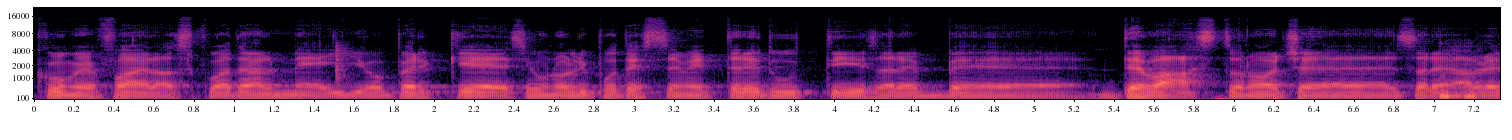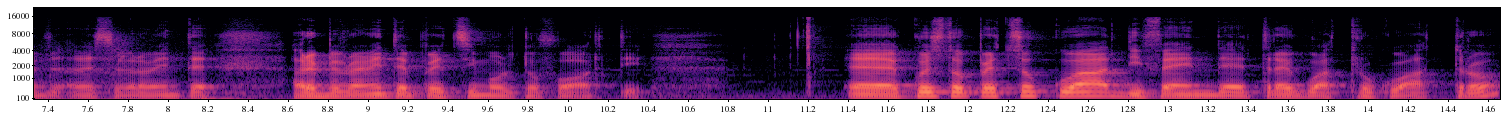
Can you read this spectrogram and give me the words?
come fare la squadra al meglio, perché se uno li potesse mettere tutti sarebbe devasto, no? Cioè, sare- avrebbe, veramente, avrebbe veramente pezzi molto forti. Eh, questo pezzo qua difende 3-4-4,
